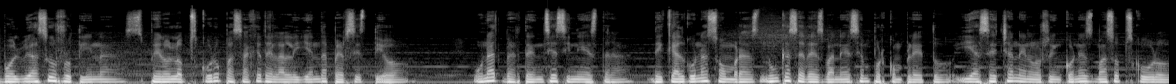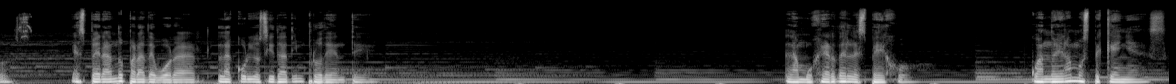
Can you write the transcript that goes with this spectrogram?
volvió a sus rutinas, pero el oscuro pasaje de la leyenda persistió, una advertencia siniestra de que algunas sombras nunca se desvanecen por completo y acechan en los rincones más oscuros, esperando para devorar la curiosidad imprudente. La mujer del espejo. Cuando éramos pequeñas,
